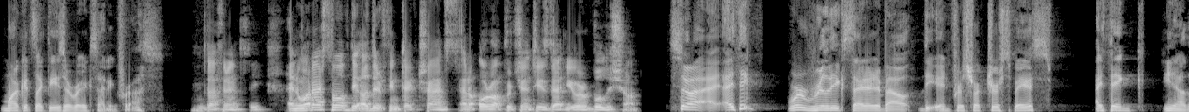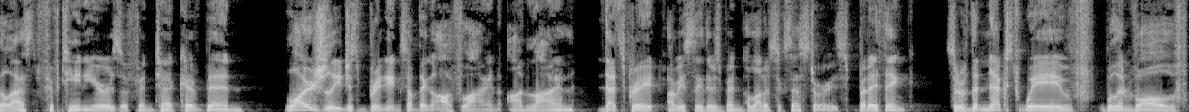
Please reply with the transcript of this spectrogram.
markets like these are very exciting for us. Definitely. And what are some of the other fintech trends and or opportunities that you are bullish on? So I, I think we're really excited about the infrastructure space. I think, you know, the last 15 years of fintech have been largely just bringing something offline online. That's great. Obviously, there's been a lot of success stories, but I think sort of the next wave will involve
